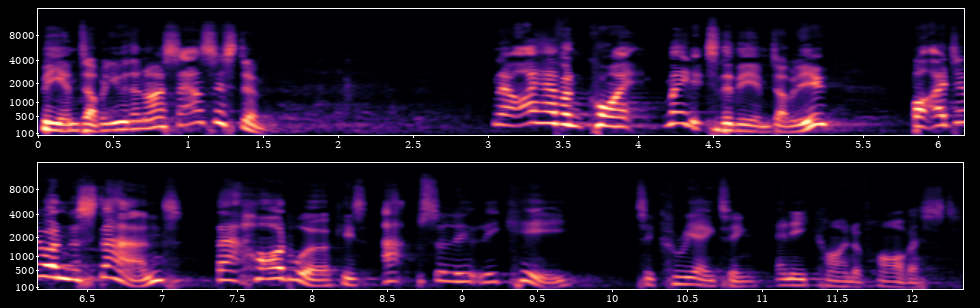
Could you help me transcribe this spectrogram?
BMW with a nice sound system. now, I haven't quite made it to the BMW, but I do understand that hard work is absolutely key to creating any kind of harvest.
